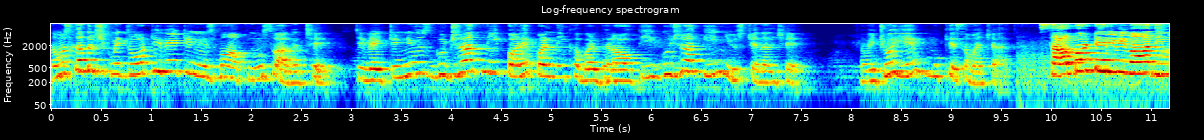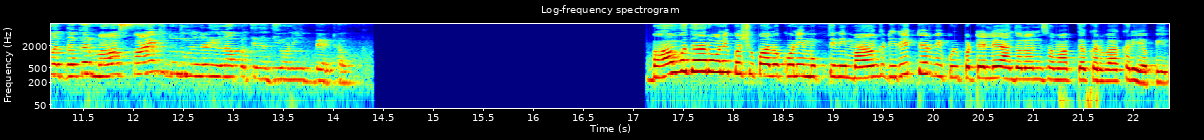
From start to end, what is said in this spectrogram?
નમસ્કાર દર્શક મિત્રો ટીવી એટીન ન્યૂઝમાં આપનું સ્વાગત છે. ટીવી એટીન ન્યૂઝ ગુજરાતની પળે પળની ખબર ધરાવતી ગુજરાતી ન્યૂઝ ચેનલ છે. હવે જોઈએ મુખ્ય સમાચાર. સાબર ડેરી વિવાદ હિંમતનગરમાં સાઠ દૂધ મંડળીઓના પ્રતિનિધિઓની બેઠક. ભાવ વધારો અને પશુપાલકોની મુક્તિની માંગ ડિરેક્ટર વિપુલ પટેલે આંદોલન સમાપ્ત કરવા કરી અપીલ.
